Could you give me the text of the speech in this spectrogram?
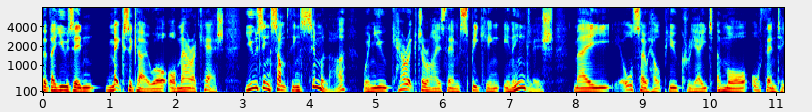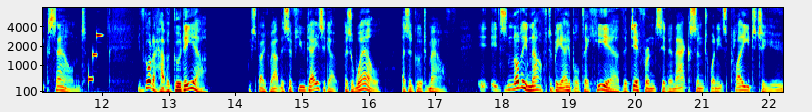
that they use in Mexico or, or, Marrakesh. Using something similar when you characterize them speaking in English may also help you create a more authentic sound. You've got to have a good ear. We spoke about this a few days ago, as well as a good mouth. It's not enough to be able to hear the difference in an accent when it's played to you.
